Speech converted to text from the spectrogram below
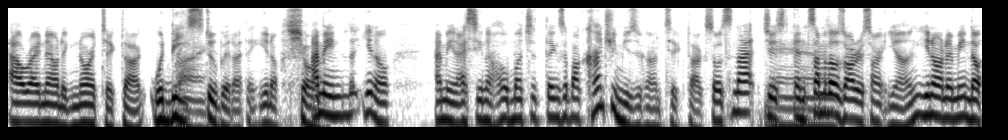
out right now and ignore TikTok. Would be Right. stupid, I think. You know, Sure. I mean, you know. I mean, I've seen a whole bunch of things about country music on TikTok. So it's not just, and some of those artists aren't young. You know what I mean? Though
